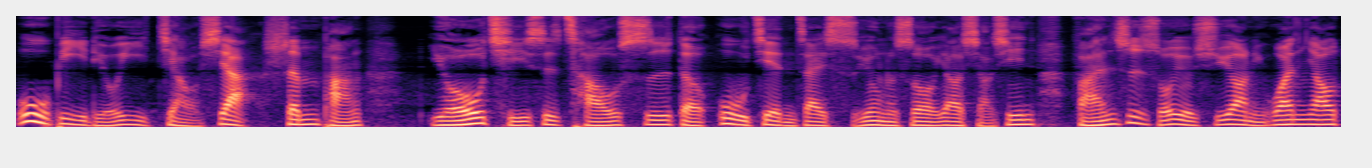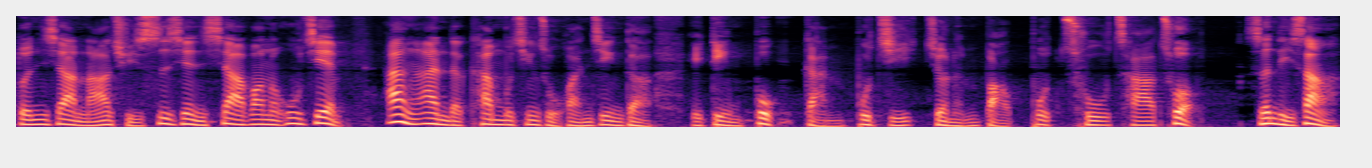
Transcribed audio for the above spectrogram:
务必留意脚下、身旁，尤其是潮湿的物件，在使用的时候要小心。凡是所有需要你弯腰蹲下拿取视线下方的物件，暗暗的看不清楚环境的，一定不敢不急，就能保不出差错。身体上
